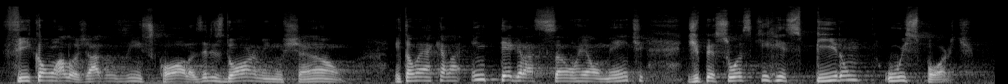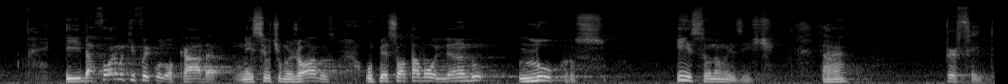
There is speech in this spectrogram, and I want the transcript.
ficam alojados em escolas, eles dormem no chão. Então, é aquela integração realmente de pessoas que respiram o esporte. E da forma que foi colocada nesses últimos jogos, o pessoal estava olhando lucros. Isso não existe. Tá? Né? Perfeito.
